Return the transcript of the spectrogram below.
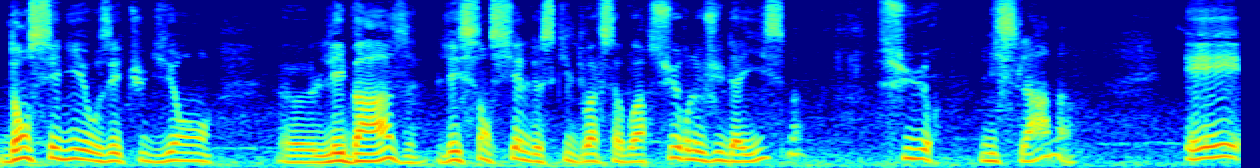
d'enseigner aux étudiants euh, les bases, l'essentiel de ce qu'ils doivent savoir sur le judaïsme, sur l'islam. Et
